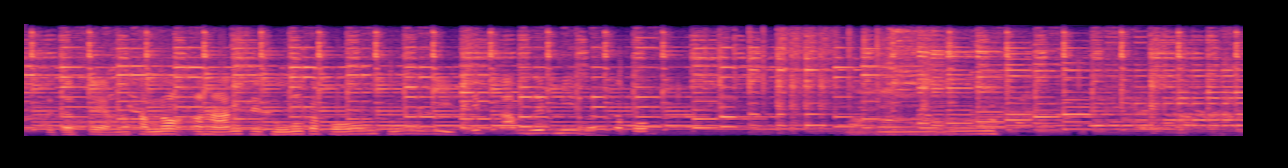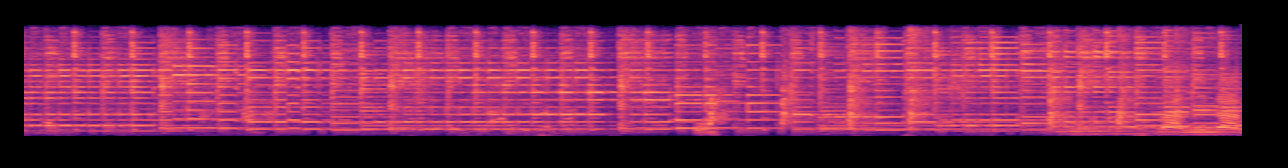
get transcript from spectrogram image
อ เป็นจะแสบนะครับเนาะอาหารใส่ถุงครับผมถุงยี่สิบสามลิตรมีเบิดครับผมอืมอืมร้านนี้ร้าน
